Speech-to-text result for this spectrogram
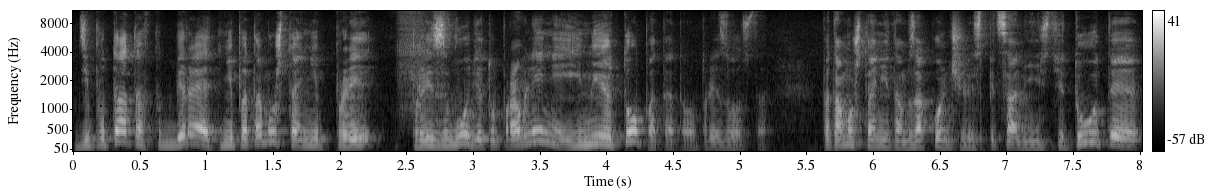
Депутатов подбирают не потому, что они производят управление и имеют опыт этого производства, потому что они там закончили специальные институты,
